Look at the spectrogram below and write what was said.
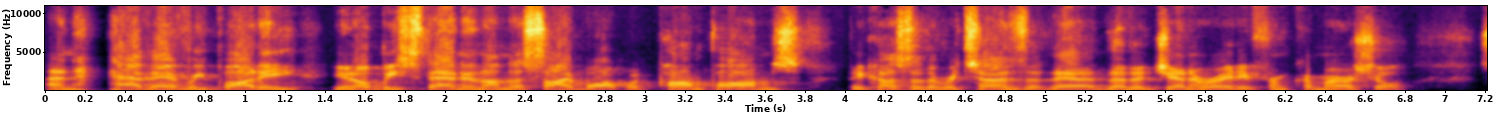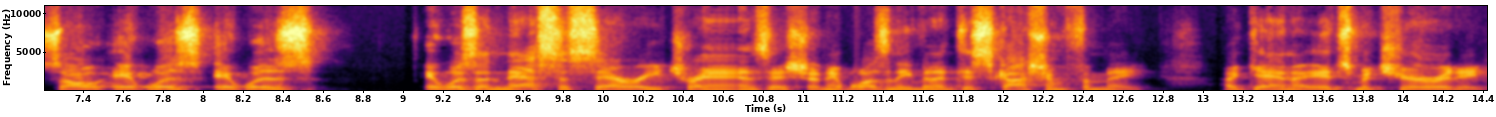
and have everybody, you know, be standing on the sidewalk with pom poms because of the returns that that are generated from commercial. So it was it was it was a necessary transition. It wasn't even a discussion for me again, it's maturity,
